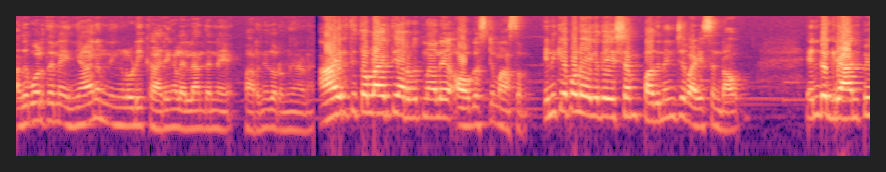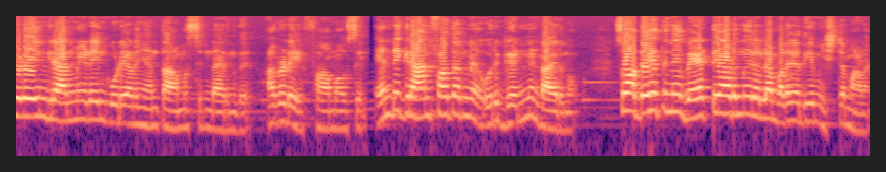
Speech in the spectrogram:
അതുപോലെ തന്നെ ഞാനും നിങ്ങളോട് ഈ കാര്യങ്ങളെല്ലാം തന്നെ പറഞ്ഞു തുടങ്ങുകയാണ്. ആയിരത്തി തൊള്ളായിരത്തി അറുപത്തിനാല് ഓഗസ്റ്റ് മാസം. എനിക്കപ്പോൾ ഏകദേശം പതിനഞ്ച് വയസ്സുണ്ടാവും. എന്റെ ഗ്രാൻഡ്പയുടെയും ഗ്രാൻഡ്മയുടെയും കൂടെയാണ് ഞാൻ താമസിച്ചിട്ടുണ്ടായിരുന്നത്. അവരുടെ ഫാം ഹൗസിൽ. എന്റെ ഗ്രാൻഡ് ഫാദറിന് ഒരു ഗൺ ഉണ്ടായിരുന്നു സോ അദ്ദേഹത്തിന് വേട്ടയാടുന്നതിലെല്ലാം വളരെയധികം ഇഷ്ടമാണ്.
